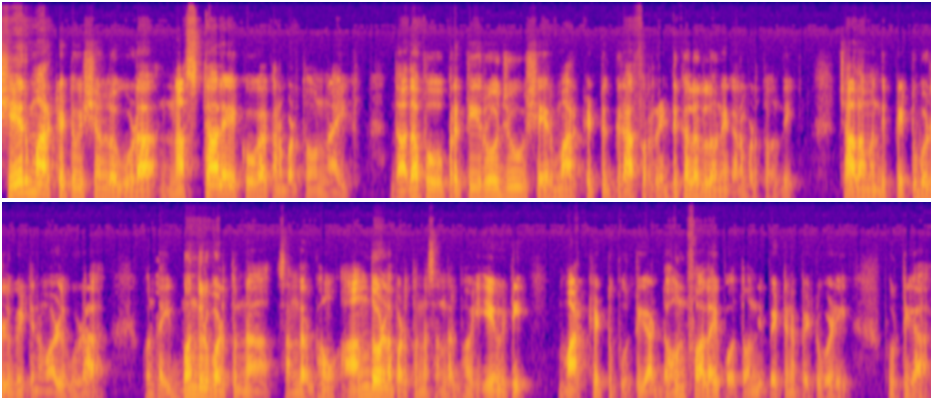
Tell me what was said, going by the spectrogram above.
షేర్ మార్కెట్ విషయంలో కూడా నష్టాలే ఎక్కువగా కనబడుతూ ఉన్నాయి. దాదాపు ప్రతిరోజు షేర్ మార్కెట్ గ్రాఫ్ రెడ్ కలర్లోనే కనబడుతోంది. చాలామంది పెట్టుబడులు పెట్టిన వాళ్ళు కూడా కొంత ఇబ్బందులు పడుతున్న సందర్భం ఆందోళన పడుతున్న సందర్భం ఏమిటి? మార్కెట్ పూర్తిగా డౌన్ఫాల్ అయిపోతోంది. పెట్టిన పెట్టుబడి పూర్తిగా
